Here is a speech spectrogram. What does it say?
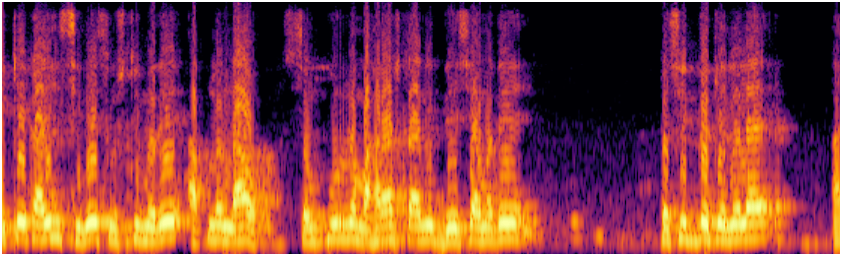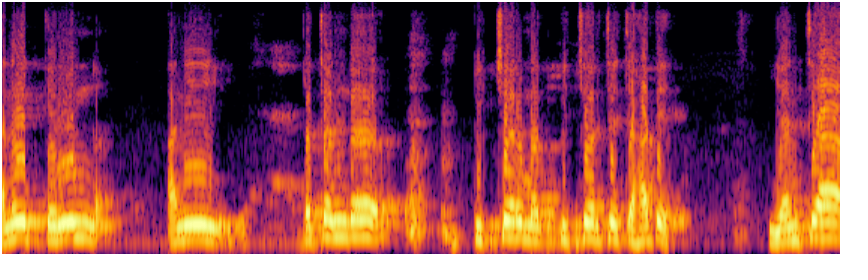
एकेकाळी सिनेसृष्टीमध्ये आपलं नाव संपूर्ण महाराष्ट्र आणि देशामध्ये प्रसिद्ध केलेलं आहे. अनेक तरुण आणि प्रचंड पिक्चर मत पिक्चरचे चाहते यांच्या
